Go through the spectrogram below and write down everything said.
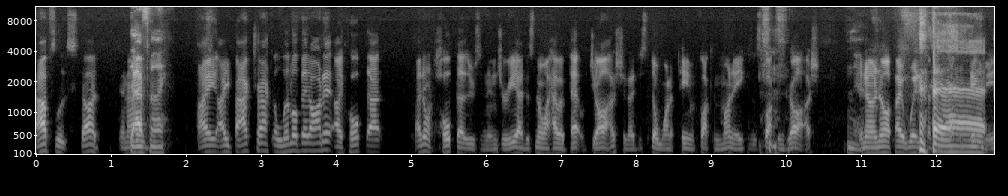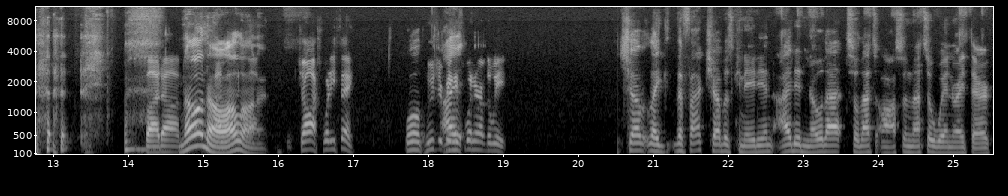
absolute stud. And I, Definitely. I I backtrack a little bit on it. I hope that I don't hope that there's an injury. I just know I have a bet with Josh, and I just don't want to pay him fucking money because it's fucking Josh. Yeah. And I know if I win, he's gonna fucking pay me. But um, No, no, I'll on it. Josh, what do you think? Well, Who's your I, biggest winner of the week? Chubb, like the fact Chubb is Canadian, I didn't know that, so that's awesome. That's a win right there.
